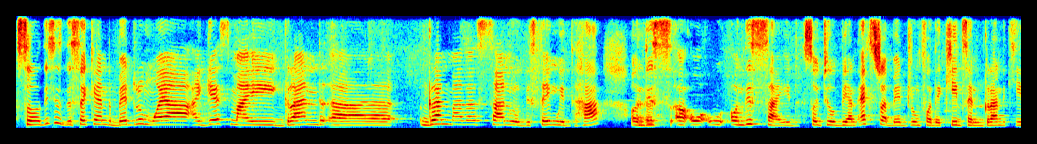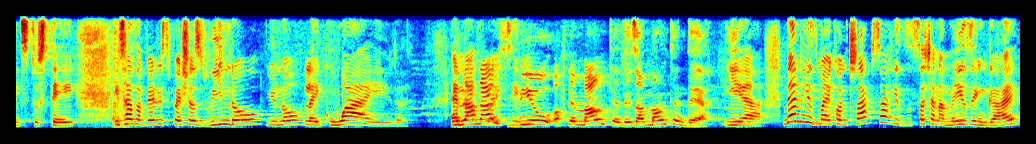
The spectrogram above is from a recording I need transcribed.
So this is the second bedroom where I guess my grand uh, grandmother's son will be staying with her on this uh, on this side. So it will be an extra bedroom for the kids and grandkids to stay. It has a very spacious window, you know, like wide. And a nice lighting. view of the mountain. There's a mountain there. Yeah. Then he's my contractor. He's such an amazing guy.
